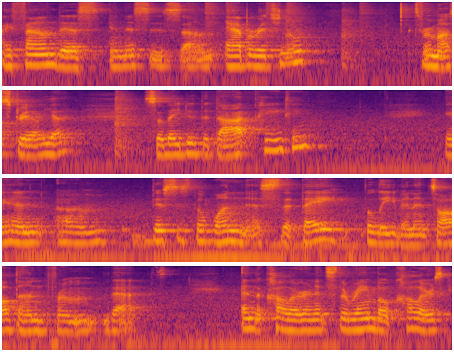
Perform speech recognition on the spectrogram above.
I found this, and this is um, Aboriginal. From Australia. So they do the dot painting. And um, this is the oneness that they believe in. It's all done from that and the color, and it's the rainbow colors.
